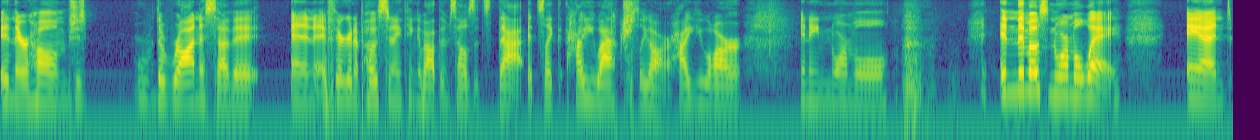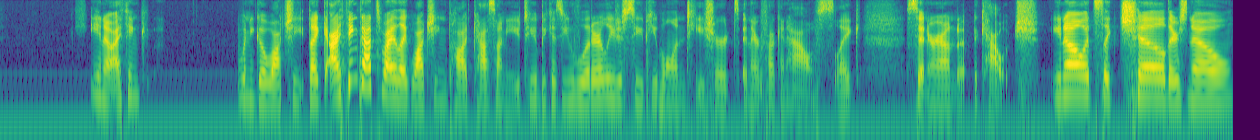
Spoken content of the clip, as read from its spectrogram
in their homes, just the rawness of it. And if they're going to post anything about themselves, it's that. It's like how you actually are, how you are in a normal, in the most normal way. And, you know, I think when you go watching like I think that's why I like watching podcasts on YouTube because you literally just see people in t-shirts in their fucking house like sitting around a couch. You know, it's like chill, there's no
